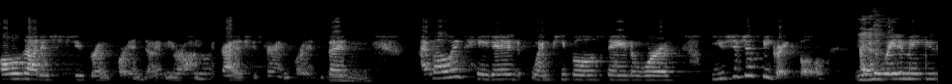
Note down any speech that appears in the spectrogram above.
all of that is super important. Don't get me wrong, like gratitude is very important, but. Mm-hmm. I've always hated when people say the words, you should just be grateful yeah. as a way to make you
